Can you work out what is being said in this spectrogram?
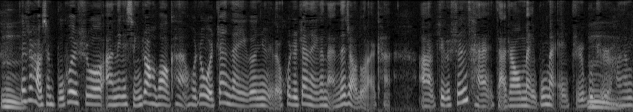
嗯，但是好像不会说啊，那个形状好不好看，或者我站在一个女的或者站在一个男的角度来看啊，这个身材咋着，美不美，值不值，好像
